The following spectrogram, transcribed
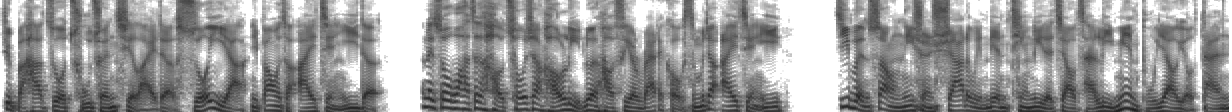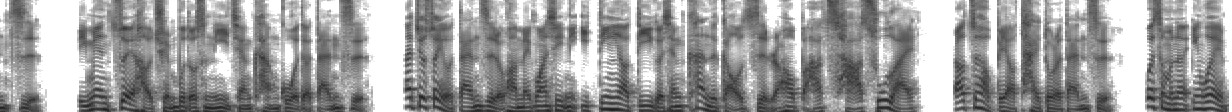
去把它做储存起来的。所以啊，你帮我找 i 减一的。那你说哇，这个好抽象、好理论、好 theoretical。什么叫 i 减一？基本上你选 shadowing 练听力的教材，里面不要有单字，里面最好全部都是你以前看过的单字。那就算有单字的话，没关系，你一定要第一个先看着稿子，然后把它查出来，然后最好不要太多的单字。为什么呢？因为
